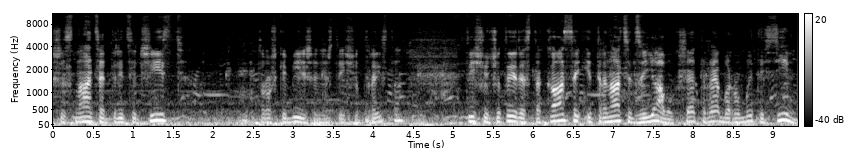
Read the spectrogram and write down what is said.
16.36, трошки більше, ніж 1300. 1400 каси і 13 заявок. Ще треба робити 7.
